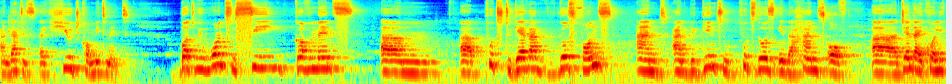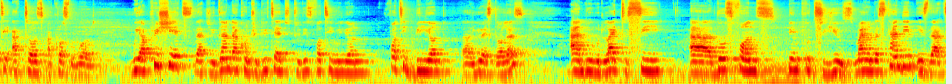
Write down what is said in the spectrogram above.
and that is a huge commitment. But we want to see governments um, uh, put together those funds and, and begin to put those in the hands of uh, gender equality actors across the world. We appreciate that Uganda contributed to this 40 million, 40 billion uh, US dollars, and we would like to see uh, those funds being put to use. My understanding is that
